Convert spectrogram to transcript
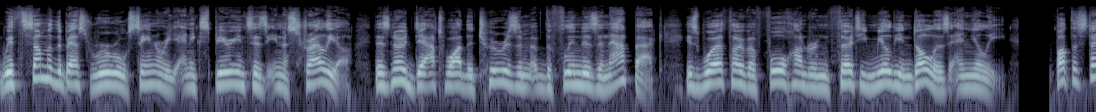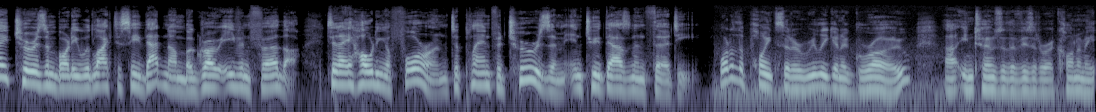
With some of the best rural scenery and experiences in Australia, there's no doubt why the tourism of the Flinders and Outback is worth over $430 million annually. But the state tourism body would like to see that number grow even further, today holding a forum to plan for tourism in 2030. What are the points that are really going to grow uh, in terms of the visitor economy?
